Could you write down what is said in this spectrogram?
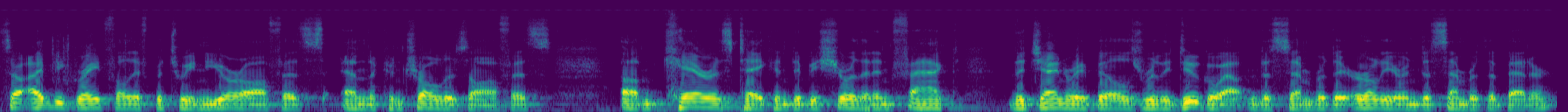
So I'd be grateful if between your office and the controller's office, um, care is taken to be sure that in fact the January bills really do go out in December. The earlier in December, the better.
